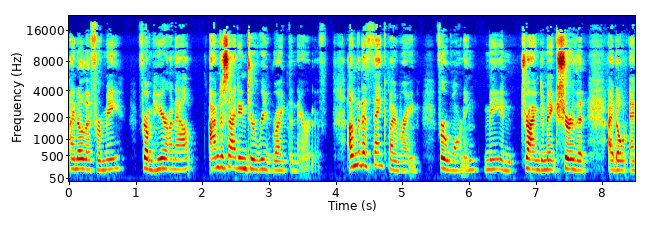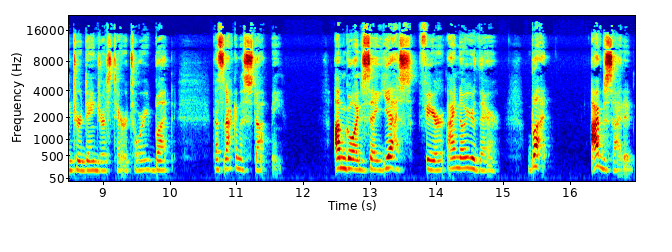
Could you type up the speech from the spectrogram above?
I know that for me, from here on out, I'm deciding to rewrite the narrative. I'm going to thank my brain for warning me and trying to make sure that I don't enter dangerous territory, but that's not going to stop me. I'm going to say, yes, fear, I know you're there, but I've decided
